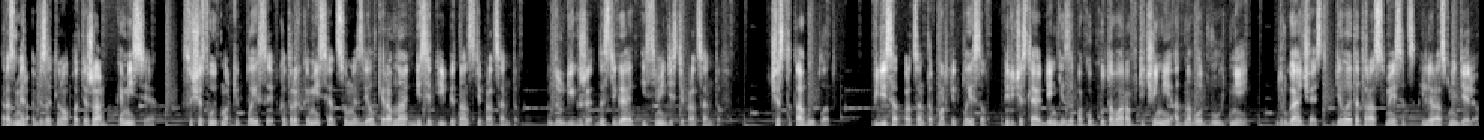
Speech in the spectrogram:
Размер обязательного платежа. Комиссия. Существуют маркетплейсы, в которых комиссия от суммы сделки равна 10-15%. В других же достигает и 70%. Частота выплат. 50% маркетплейсов перечисляют деньги за покупку товаров в течение 1-2 дней, Другая часть делает это раз в месяц или раз в неделю.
